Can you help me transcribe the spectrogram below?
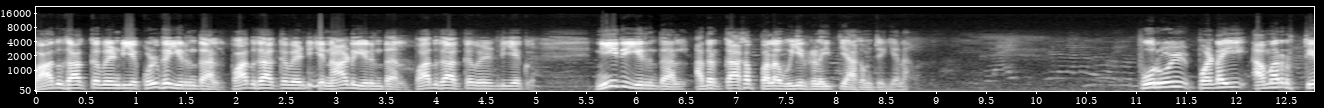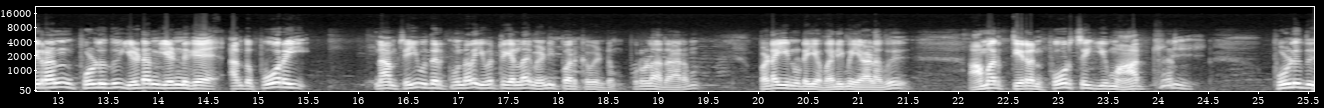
பாதுகாக்க வேண்டிய கொள்கை இருந்தால் பாதுகாக்க வேண்டிய நாடு இருந்தால் பாதுகாக்க வேண்டிய நீதி இருந்தால் அதற்காக பல உயிர்களை தியாகம் செய்யலாம். பொருள் படை அமர் திறன் பொழுது இடன் எண்ணுக. அந்த போரை நாம் செய்வதற்கு முன்னால் இவற்றையெல்லாம் எண்ணி பார்க்க வேண்டும். பொருளாதாரம் படையினுடைய வலிமை அளவு அமர்திறன் போர் செய்யும் ஆற்றல் பொழுது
